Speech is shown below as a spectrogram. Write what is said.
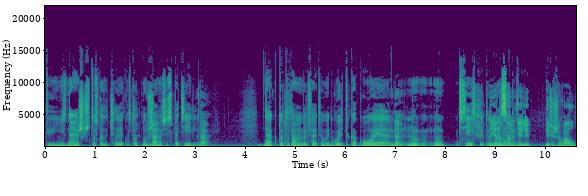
ты не знаешь, что сказать человеку, столкнувшемуся да. с потерей. Да. Да, кто-то там бросается, ой, горе-то какое. Да. Ну, ну, все испытывают Но я неловкость. на самом деле переживал,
